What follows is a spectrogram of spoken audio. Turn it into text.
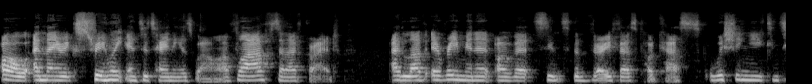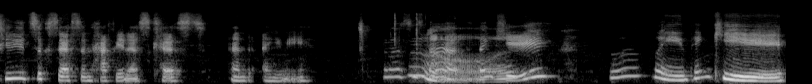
Oh, and they are extremely entertaining as well. I've laughed and I've cried. I love every minute of it since the very first podcast. Wishing you continued success and happiness, Kirst and Amy. What else is that? Thank you. Lovely, thank you.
